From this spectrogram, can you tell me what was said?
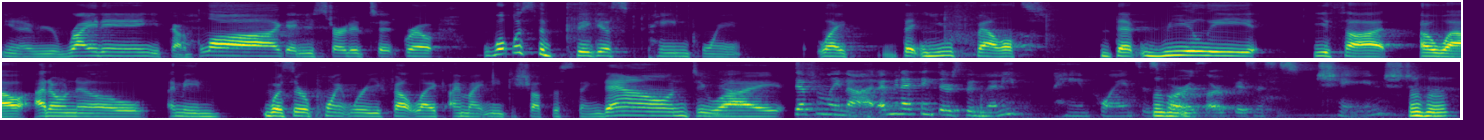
you know, your writing, you've got a blog, and you started to grow. What was the biggest pain point, like, that you felt that really you thought, oh, wow, I don't know. I mean, was there a point where you felt like I might need to shut this thing down? Do I? Definitely not. I mean, I think there's been many pain points as Mhm. far as our business has changed. Mhm.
